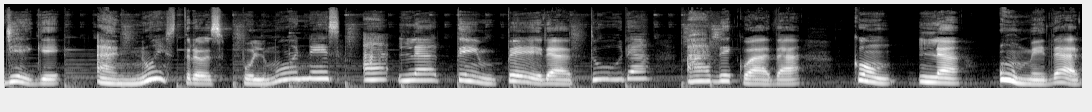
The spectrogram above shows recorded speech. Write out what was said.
llegue a nuestros pulmones a la temperatura adecuada con la humedad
